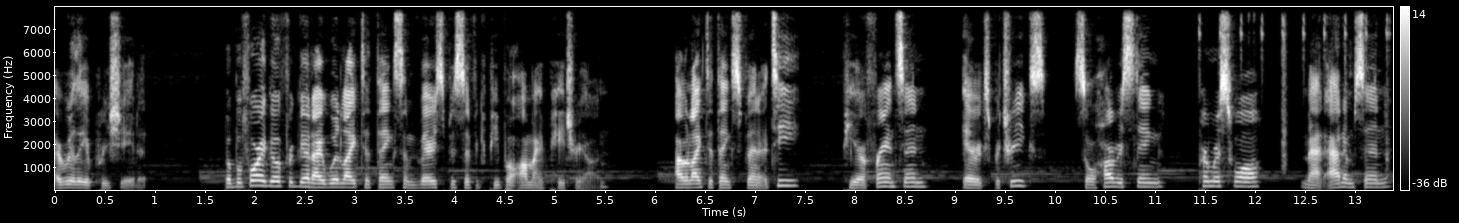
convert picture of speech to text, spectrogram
I really appreciate it. But before I go for good, I would like to thank some very specific people on my Patreon. I would like to thank Sven T, Pierre Franson, Eric Spatrix, Soul Harvesting, Permerswall, Matt Adamson,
